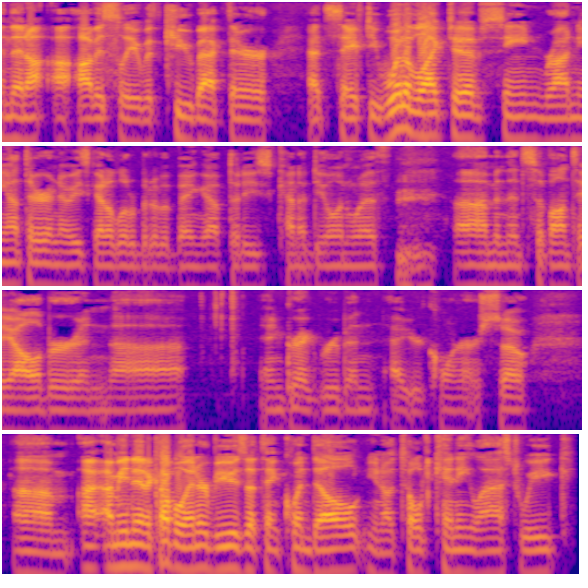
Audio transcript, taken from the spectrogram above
and then obviously with Q back there at safety, would have liked to have seen Rodney out there. I know he's got a little bit of a bang up that he's kind of dealing with. Mm-hmm. Um, and then Savante Oliver and uh, and Greg Rubin at your corners. So, um, I, I, mean, in a couple interviews, I think Quindell, you know, told Kenny last week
